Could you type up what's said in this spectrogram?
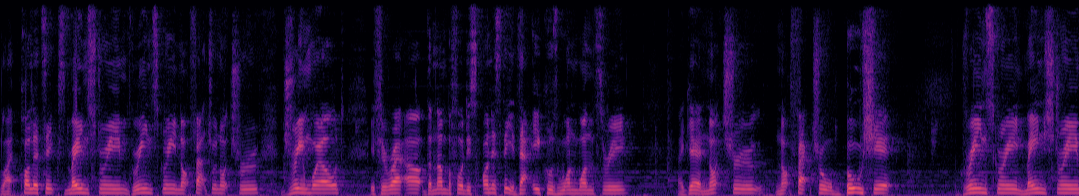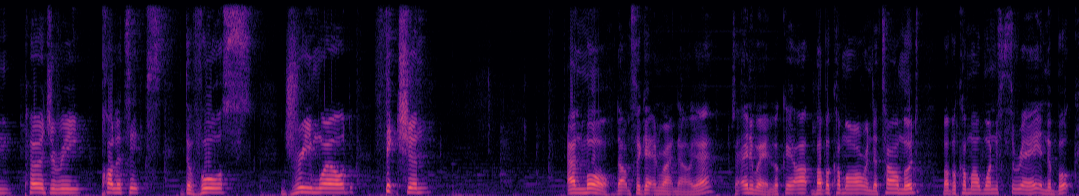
like politics, mainstream, green screen, not factual, not true, dream world. If you write out the number for dishonesty, that equals 113. Again, not true, not factual, bullshit, green screen, mainstream, perjury, politics, divorce, dream world, fiction, and more that I'm forgetting right now, yeah? So anyway, look it up, Baba Kamma in the Talmud, Baba Kamma 1-3 in the book,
